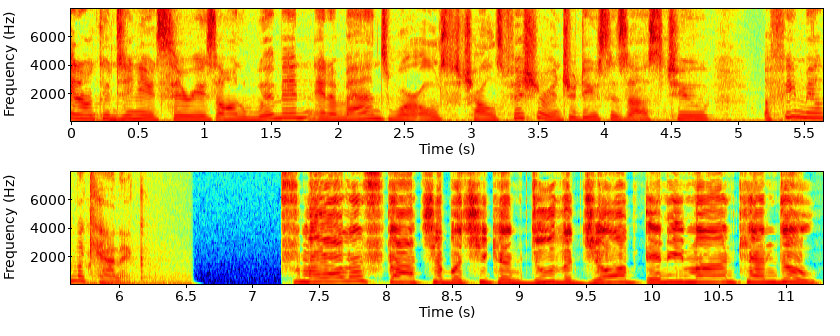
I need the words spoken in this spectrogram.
In our continued series on women in a man's world, Charles Fisher introduces us to a female mechanic. Small in stature, but she can do the job any man can do.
